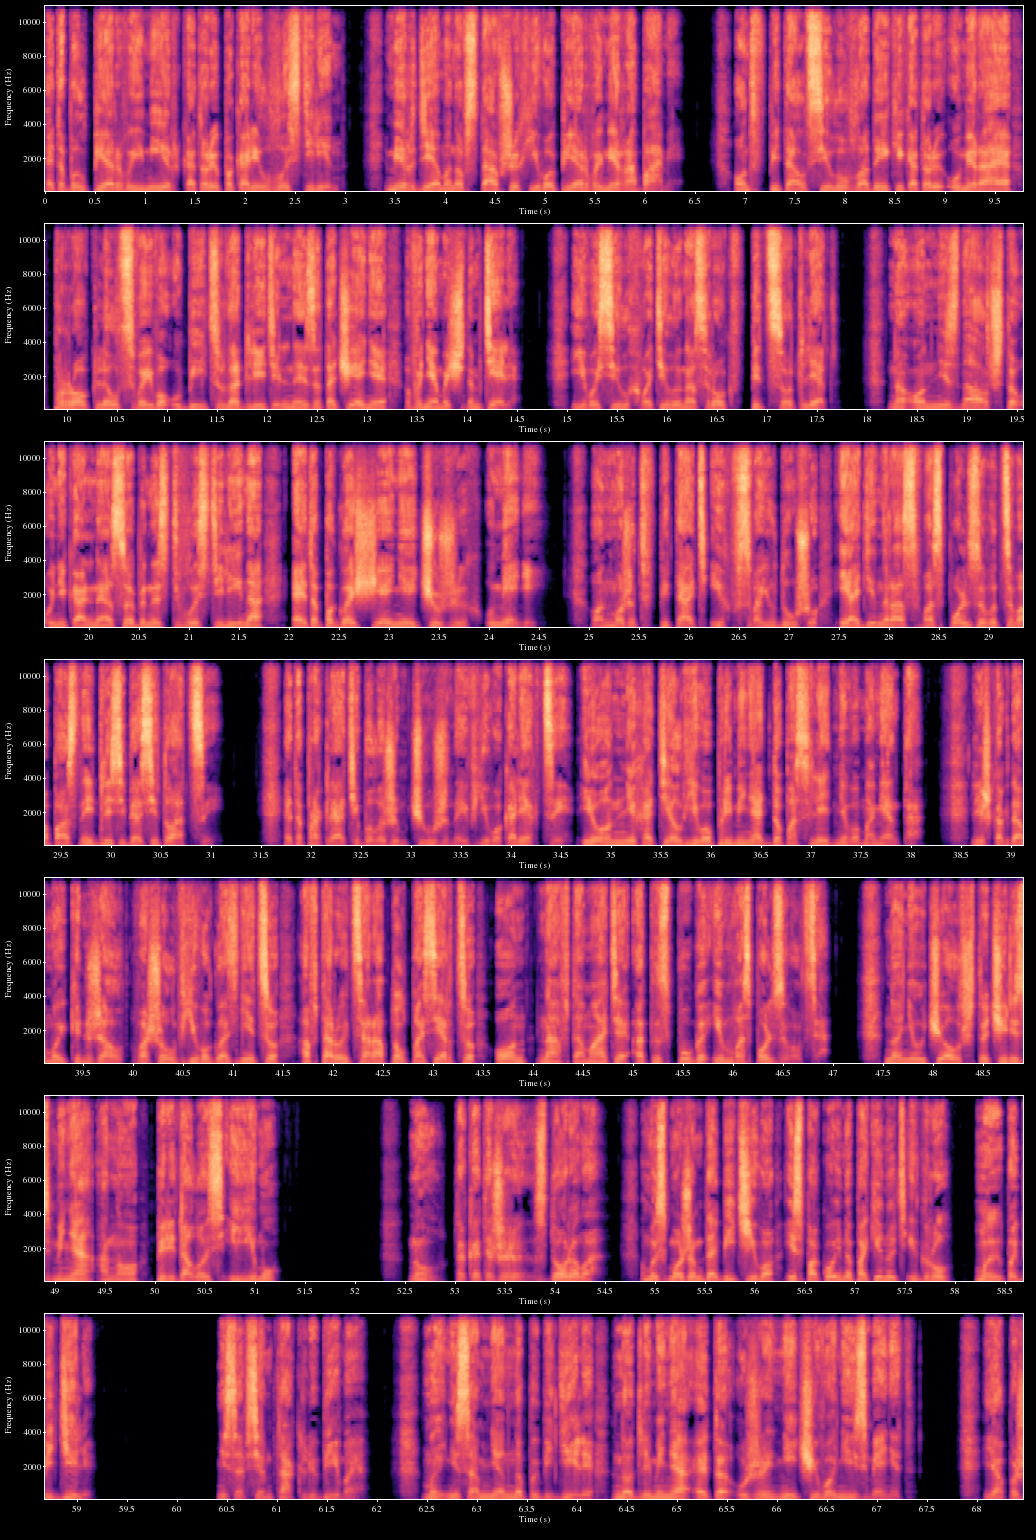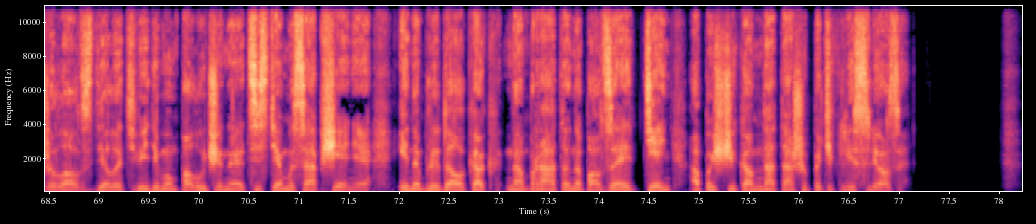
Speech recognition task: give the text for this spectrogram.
Это был первый мир, который покорил властелин мир демонов, ставших его первыми рабами. Он впитал силу владыки, который, умирая, проклял своего убийцу на длительное заточение в немощном теле. Его сил хватило на срок в 500 лет. Но он не знал, что уникальная особенность властелина — это поглощение чужих умений. Он может впитать их в свою душу и один раз воспользоваться в опасной для себя ситуации. Это проклятие было жемчужиной в его коллекции, и он не хотел его применять до последнего момента. Лишь когда мой кинжал вошел в его глазницу, а второй царапнул по сердцу, он на автомате от испуга им воспользовался. Но не учел, что через меня оно передалось и ему. «Ну, так это же здорово. Мы сможем добить его и спокойно покинуть игру. Мы победили». Не совсем так, любимая. Мы, несомненно, победили, но для меня это уже ничего не изменит. Я пожелал сделать видимым полученное от системы сообщение и наблюдал, как на брата наползает тень, а по щекам Наташи потекли слезы.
